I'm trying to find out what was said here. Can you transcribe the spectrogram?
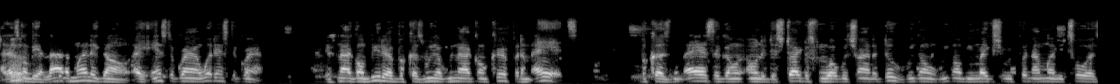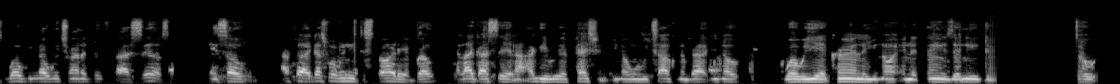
That's yep. gonna be a lot of money gone. Hey, Instagram, what Instagram? It's not gonna be there because we we're not gonna care for them ads because them ads are gonna only distract us from what we're trying to do. We're gonna we're gonna be making sure we're putting our money towards what we know we're trying to do for ourselves. And so I feel like that's where we need to start at, bro. And like I said, I, I get real passionate, you know, when we're talking about, you know, where we at currently, you know, and the things that need to so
